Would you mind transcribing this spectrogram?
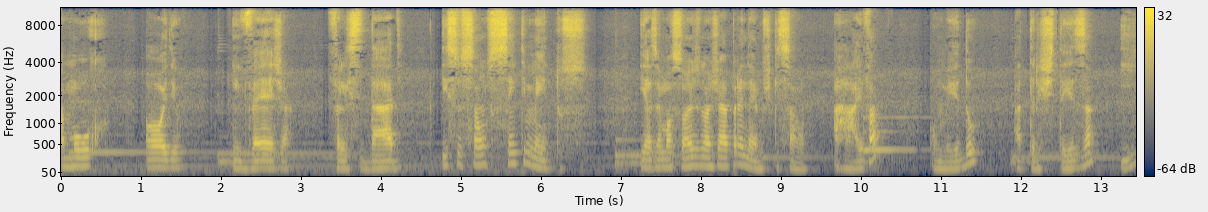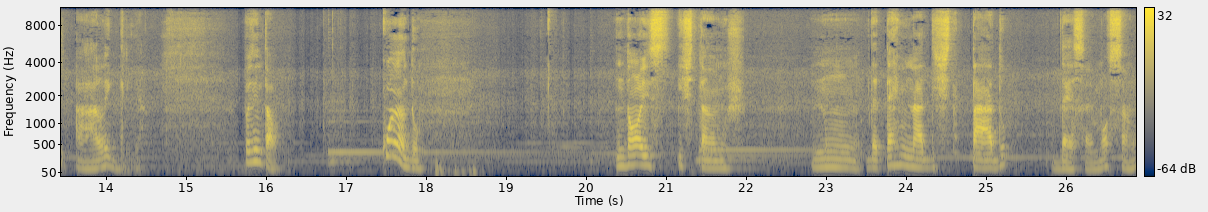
amor, ódio, inveja, felicidade isso são sentimentos. E as emoções nós já aprendemos que são a raiva, o medo, a tristeza e a alegria. Pois então, quando nós estamos num determinado estado dessa emoção,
